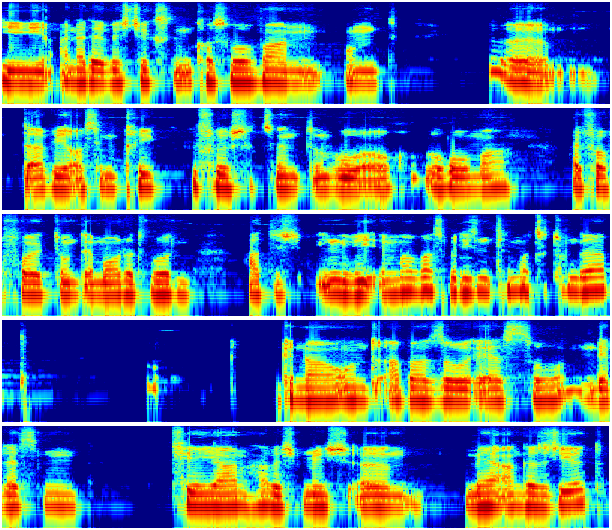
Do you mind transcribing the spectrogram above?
die einer der wichtigsten im Kosovo waren. Und äh, da wir aus dem Krieg geflüchtet sind und wo auch Roma halt verfolgt und ermordet wurden, hatte ich irgendwie immer was mit diesem Thema zu tun gehabt. Genau, und aber so erst so in den letzten vier Jahren habe ich mich ähm, mehr engagiert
